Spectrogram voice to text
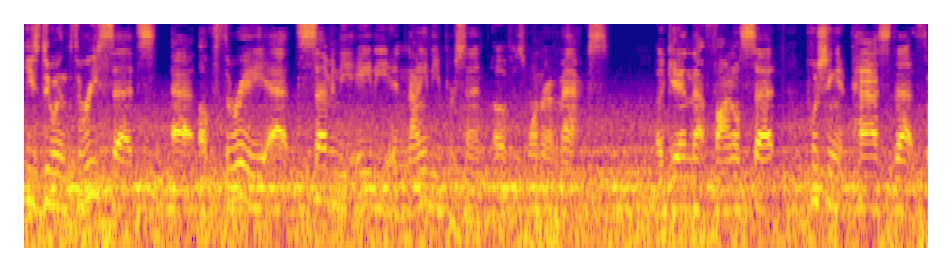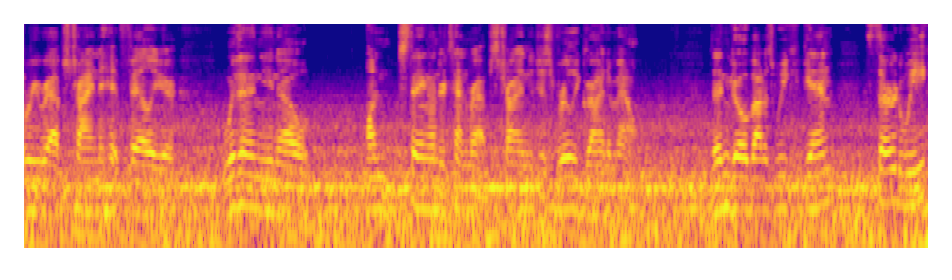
he's doing three sets at of three at 70, 80, and 90% of his one rep max. Again, that final set, pushing it past that three reps, trying to hit failure within, you know, un- staying under 10 reps, trying to just really grind them out. Then go about his week again. Third week,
